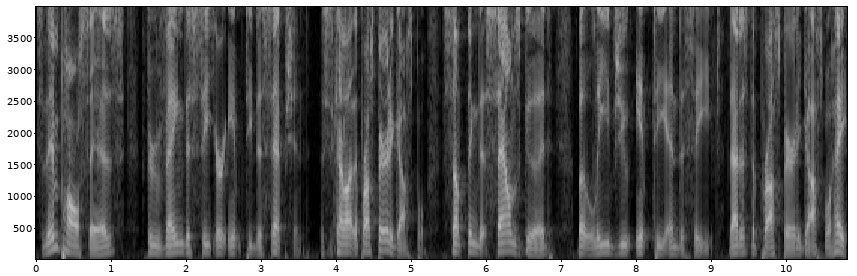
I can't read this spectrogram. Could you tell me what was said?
So then Paul says, through vain deceit or empty deception. This is kind of like the prosperity gospel something that sounds good, but leaves you empty and deceived. That is the prosperity gospel. Hey,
